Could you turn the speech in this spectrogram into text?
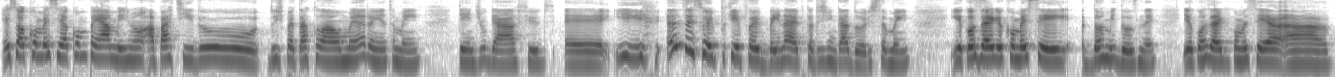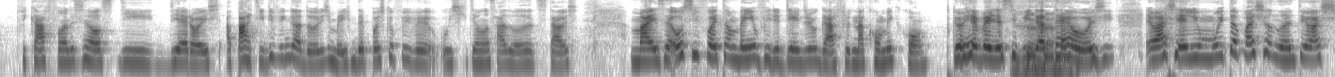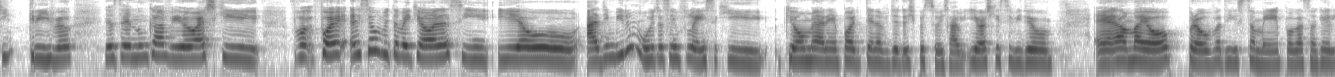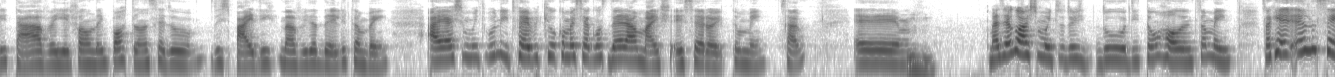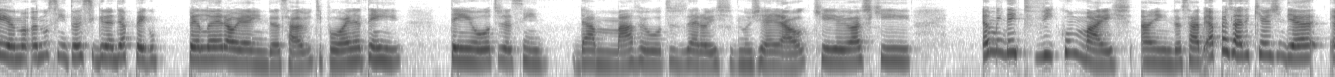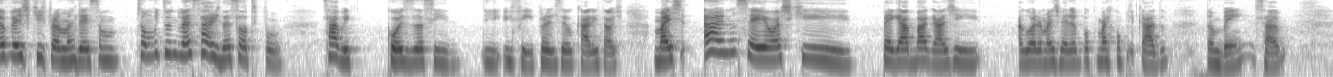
eu só comecei a acompanhar mesmo a partir do, do espetacular Homem-Aranha também, de Andrew Garfield. É, e eu não sei se foi porque foi bem na época dos Vingadores também. E eu considero que eu comecei, 2012, né? E eu considero que eu comecei a, a ficar fã desse negócio de, de heróis a partir de Vingadores mesmo, depois que eu fui ver os que tinham lançado antes e tal. Mas, é, ou se foi também o vídeo de Andrew Garfield na Comic Con. Porque eu revejo esse vídeo até hoje. Eu achei ele muito apaixonante, eu achei incrível. Se você nunca viu, eu acho que. Foi, foi- esse é um vídeo também que eu olho assim e eu admiro muito essa influência que, que o Homem-Aranha pode ter na vida das pessoas, sabe? E eu acho que esse vídeo é a maior prova disso também, a empolgação que ele tava, e ele falando da importância do, do Spidey na vida dele também. Aí eu acho muito bonito. Foi aí que eu comecei a considerar mais esse herói também, sabe? É, Mas eu gosto muito do, do, de Tom Holland também. Só que eu não sei, eu não, eu não sinto esse grande apego pelo herói ainda, sabe? Tipo, ainda tem, tem outros, assim, da Marvel, outros heróis no geral, que eu acho que eu me identifico mais ainda, sabe? Apesar de que hoje em dia eu vejo que os problemas deles são, são muito universais, né? Só, tipo, sabe? Coisas assim, de, enfim, pra ele ser o cara e tal. Mas, ah, eu não sei, eu acho que pegar a bagagem agora mais velha é um pouco mais complicado também, sabe?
